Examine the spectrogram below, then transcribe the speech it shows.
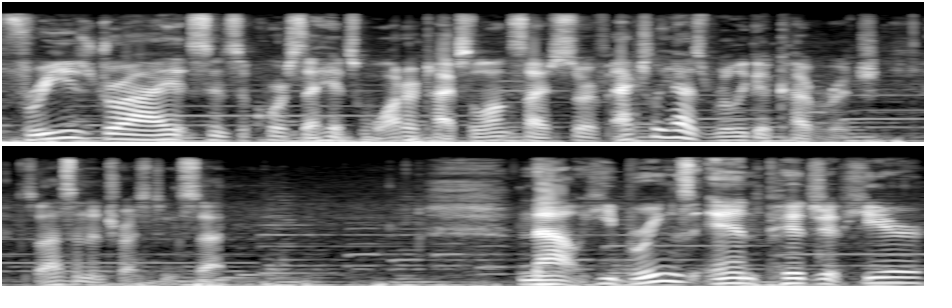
Freeze Dry, since of course that hits Water types alongside Surf, actually has really good coverage. So that's an interesting set. Now, he brings in Pidgeot here.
